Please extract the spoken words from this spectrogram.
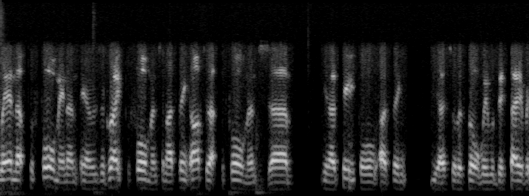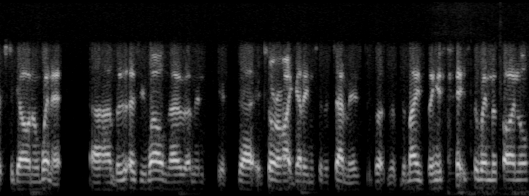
we ended up performing and you know, it was a great performance. And I think after that performance um, you know people I think you know sort of thought we would be favourites to go on and win it. Um, but as you well know I mean it's uh, it's all right getting to the semis but the, the main thing is, is to win the final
